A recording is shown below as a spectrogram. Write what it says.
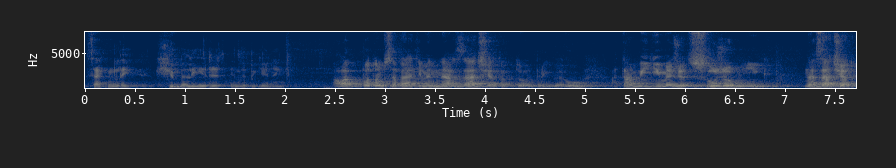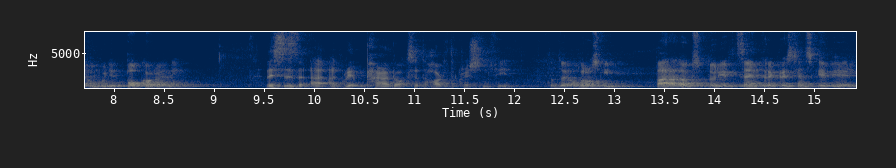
secondly, humiliated in the beginning. Ale potom sa vrátime na začiatok toho príbehu a tam vidíme, že služobník na začiatku bude pokorený. This is a, a great paradox at the heart of the Christian faith. Toto je obrovský paradox, ktorý je v centre kresťanskej viery.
